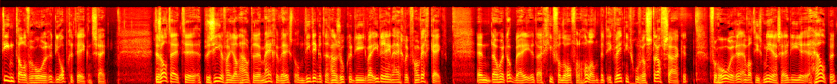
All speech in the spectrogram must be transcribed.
tientallen verhoren die opgetekend zijn. Het is altijd uh, het plezier van Jan Houter en mij geweest... om die dingen te gaan zoeken die, waar iedereen eigenlijk van wegkijkt. En daar hoort ook bij het archief van de Hof van Holland... met ik weet niet hoeveel strafzaken, verhoren en wat iets meer zei... die je helpen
